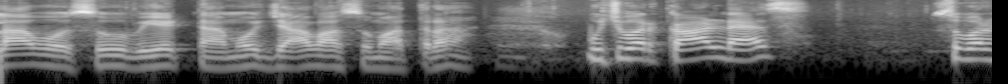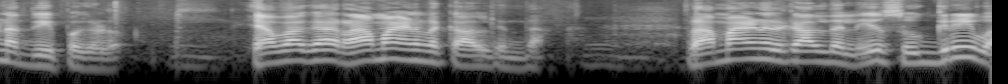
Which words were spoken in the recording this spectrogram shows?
ಲಾವೋಸು ವಿಯೆಟ್ನಾಮು ಜಾವಾಸು ಮಾತ್ರ ವಿಚ್ ವರ್ ಕಾಲ್ಡ್ ಆ್ಯಸ್ ಸುವರ್ಣ ದ್ವೀಪಗಳು ಯಾವಾಗ? ರಾಮಾಯಣದ ಕಾಲದಿಂದ. ರಾಮಾಯಣದ ಕಾಲದಲ್ಲಿ ಸುಗ್ರೀವ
